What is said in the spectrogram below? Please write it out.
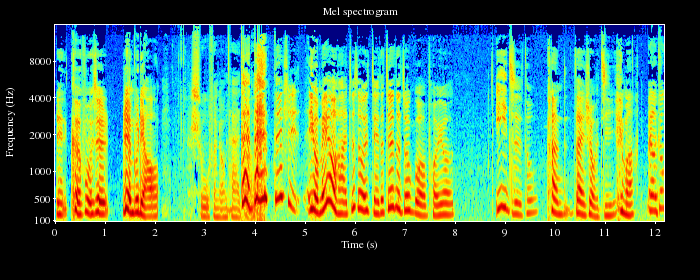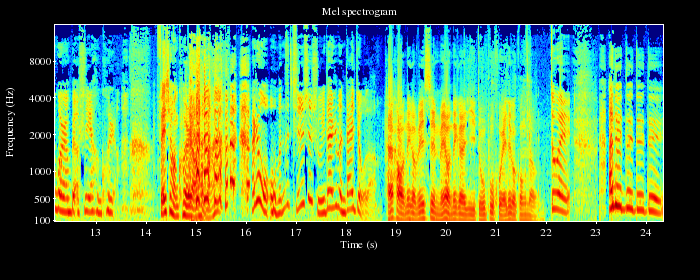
人客户是认不了，十五分钟太但但但是有没有啊？就是我觉得真的中国朋友一直都看在手机吗？没有，中国人表示也很困扰。非常困扰，好吗？而且我我们这其实是属于在日本待久了，还好那个微信没有那个已读不回这个功能。对，啊，对对对对，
